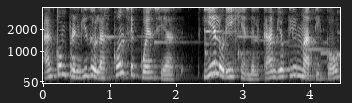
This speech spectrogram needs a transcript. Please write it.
han comprendido las consecuencias y el origen del cambio climático,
